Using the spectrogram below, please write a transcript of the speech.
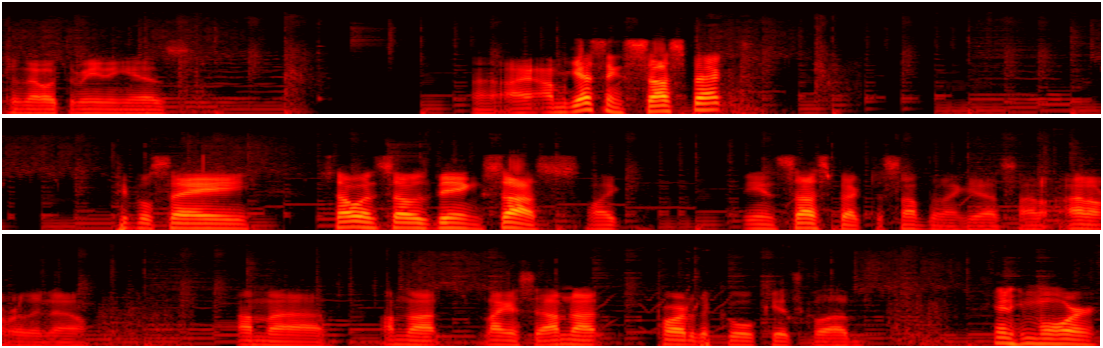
to know what the meaning is. Uh, I, I'm guessing suspect. People say so and so is being sus, like being suspect of something. I guess I don't. I don't really know. I'm uh. I'm not. Like I said, I'm not part of the cool kids club anymore.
